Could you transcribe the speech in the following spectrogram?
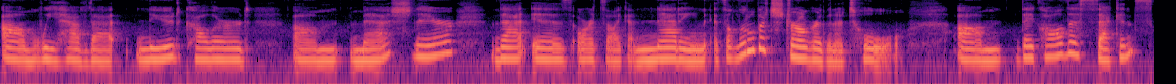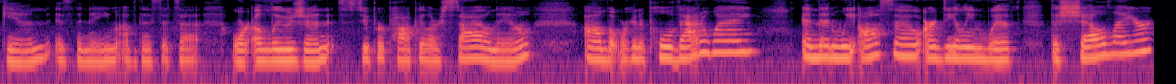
Um, we have that nude colored um, mesh there that is, or it's like a netting. It's a little bit stronger than a tulle. Um, they call this second skin is the name of this. It's a, or illusion. It's a super popular style now. Um, but we're going to pull that away and then we also are dealing with the shell layer.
